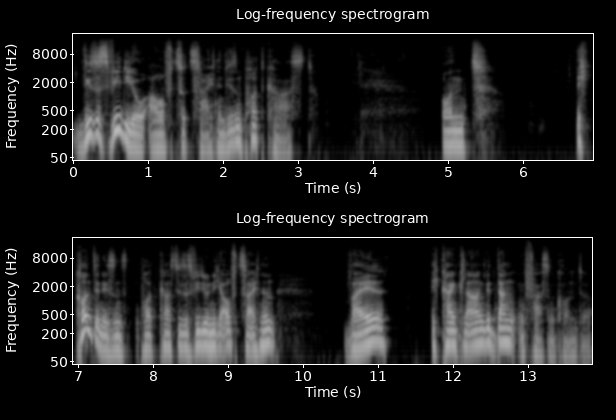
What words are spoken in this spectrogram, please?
dieses Video aufzuzeichnen, diesen Podcast. Und ich konnte in diesem Podcast dieses Video nicht aufzeichnen, weil ich keinen klaren Gedanken fassen konnte.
